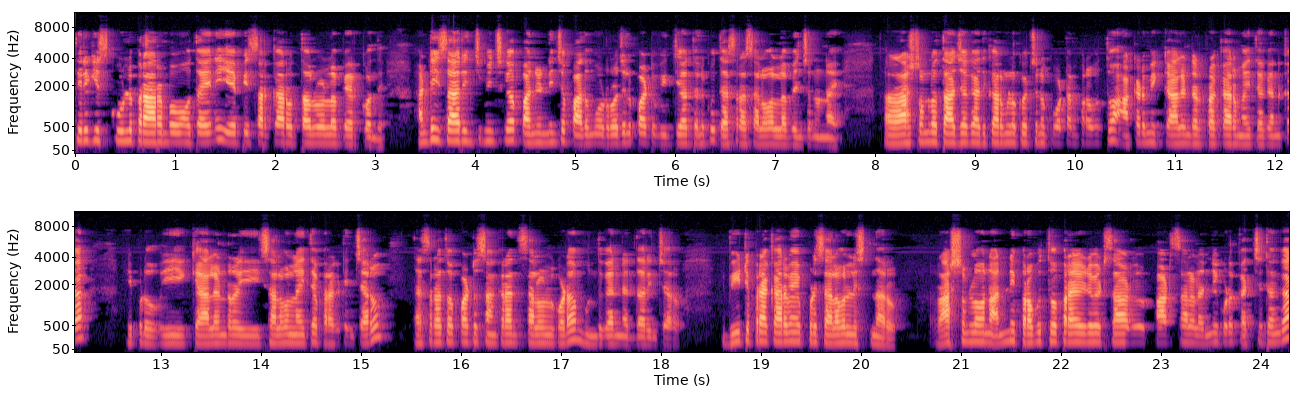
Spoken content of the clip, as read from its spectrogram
తిరిగి స్కూళ్ళు ప్రారంభం అవుతాయని ఏపీ సర్కార్ ఉత్తర్వుల్లో పేర్కొంది. అంటే ఈసారి ఇంచుమించుగా పన్నెండు నుంచి పదమూడు రోజుల పాటు విద్యార్థులకు దసరా సెలవులు లభించనున్నాయి. రాష్ట్రంలో తాజాగా అధికారంలోకి వచ్చిన కూటమి ప్రభుత్వం అకాడమిక్ క్యాలెండర్ ప్రకారం అయితే కనుక ఇప్పుడు ఈ క్యాలెండర్ ఈ సెలవులను అయితే ప్రకటించారు. దసరాతో పాటు సంక్రాంతి సెలవులు కూడా ముందుగానే నిర్ధారించారు. వీటి ప్రకారమే ఇప్పుడు సెలవులను ఇస్తున్నారు. రాష్ట్రంలో ఉన్న అన్ని ప్రభుత్వ ప్రైవేట్ పాఠశాలలు అన్నీ కూడా ఖచ్చితంగా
